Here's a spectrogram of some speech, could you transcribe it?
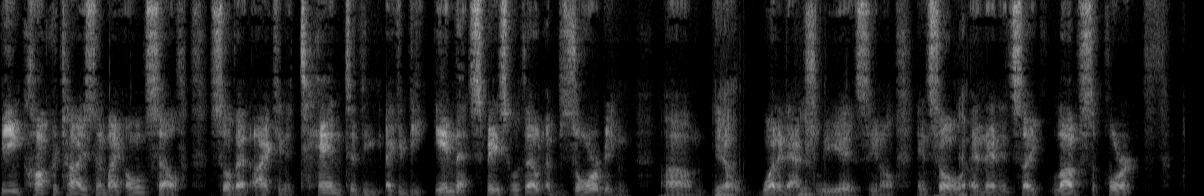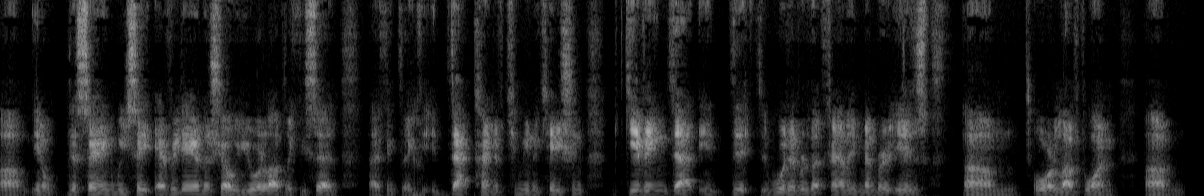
being concretized in my own self so that I can attend to the, I can be in that space without absorbing, um, you Yeah. know, what it actually is, you know. And so, Yeah. and then it's like love, support, um, you know, the saying we say every day on the show, "You are loved," like you said. I think like that kind of communication, giving that the, whatever that family member is um, or loved one, um,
